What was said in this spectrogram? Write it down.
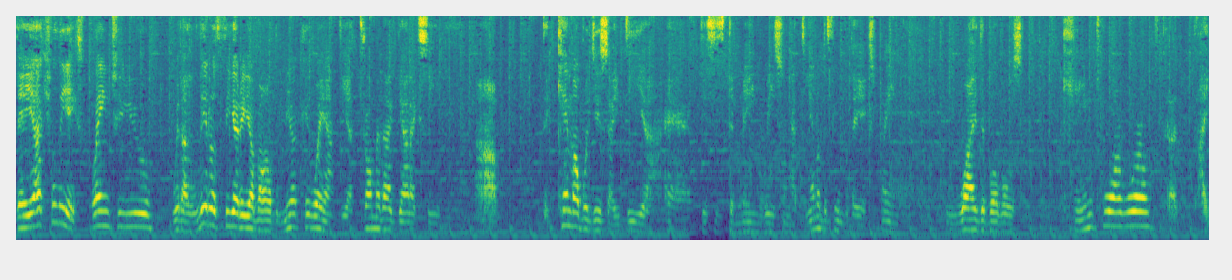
They actually explain to you with a little theory about the Milky Way and the Andromeda Galaxy. Uh, came up with this idea and this is the main reason at the end of the film they explain why the bubbles came to our world. Uh, I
